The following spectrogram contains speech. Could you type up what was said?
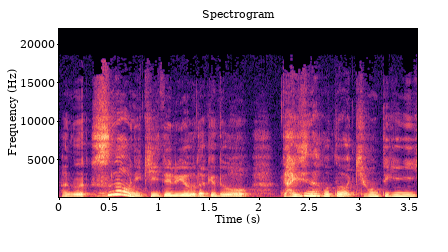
あの素直に聞いてるようだけど大事なことは基本的に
